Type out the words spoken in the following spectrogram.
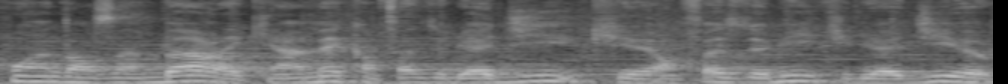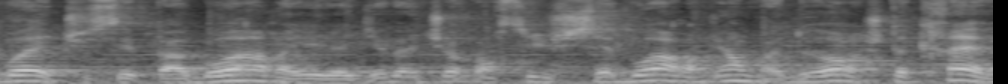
coin dans un bar et qu'il y a un mec en face de lui a dit, qui en face de lui, qui lui a dit euh, ouais tu sais pas boire et il a dit bah tu vas voir si je sais boire, viens on va dehors, je te crève.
